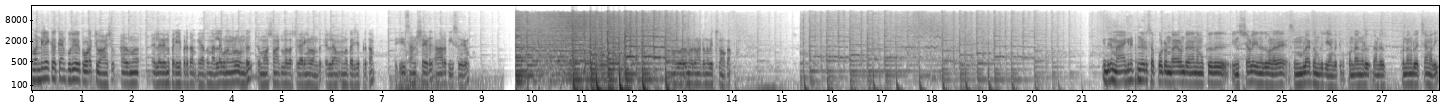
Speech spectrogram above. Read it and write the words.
വണ്ടിയിലേക്ക് വെക്കാൻ പുതിയൊരു പ്രോഡക്റ്റ് വാങ്ങിച്ചു. അതൊന്ന് എല്ലാവരും ഒന്ന് പരിചയപ്പെടുത്താം. ഇതിനകത്ത് നല്ല ഗുണങ്ങളും ഉണ്ട്. മോശമായിട്ടുള്ള കുറച്ച് കാര്യങ്ങളും ഉണ്ട് എല്ലാം ഒന്ന് പരിചയപ്പെടുത്താം. ഈ സൺഷെയ്ഡ് ആറ് പീസ് വരും. നമുക്ക് ഓരോന്നോരോന്നായിട്ടൊന്ന് വെച്ച് നോക്കാം. ഇതിന് മാഗ്നറ്റിന്റെ ഒരു സപ്പോർട്ട് ഉണ്ടായതുകൊണ്ട് തന്നെ നമുക്കിത് ഇൻസ്റ്റാൾ ചെയ്യുന്നത് വളരെ സിമ്പിളായിട്ട് നമുക്ക് ചെയ്യാൻ പറ്റും. കൊണ്ടങ്ങോട്ട് കണ്ട് കൊണ്ടങ്ങോട്ട് വെച്ചാൽ മതി.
